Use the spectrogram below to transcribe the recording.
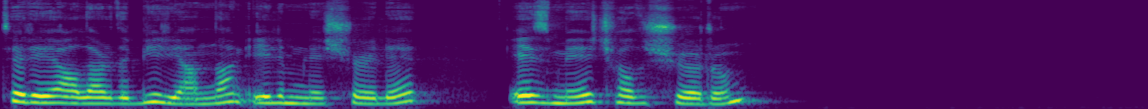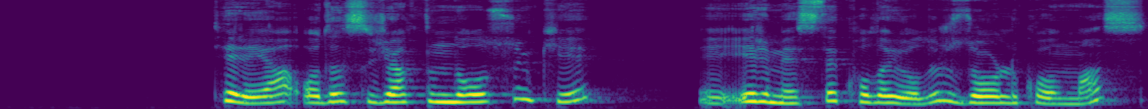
Tereyağları da bir yandan elimle şöyle ezmeye çalışıyorum. Tereyağı oda sıcaklığında olsun ki e, erimesi de kolay olur, zorluk olmaz.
